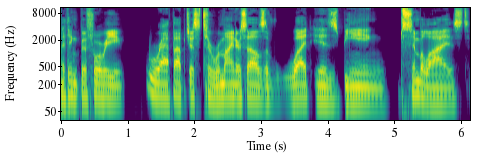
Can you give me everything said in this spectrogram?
I think before we wrap up, just to remind ourselves of what is being symbolized,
